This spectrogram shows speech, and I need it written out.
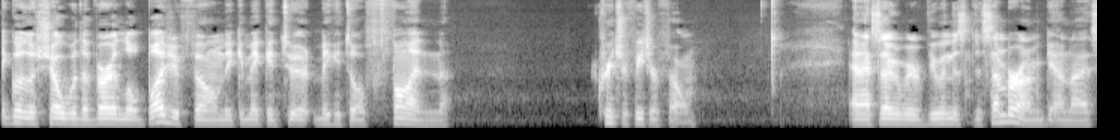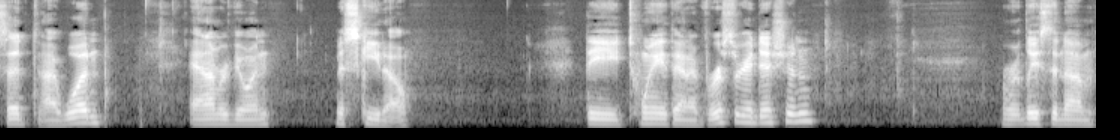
it goes to show with a very low budget film, you can make it into make it into a fun creature feature film. And I said I'd be reviewing this in December, and, and I said I would, and I'm reviewing Mosquito, the 20th anniversary edition, released in um,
